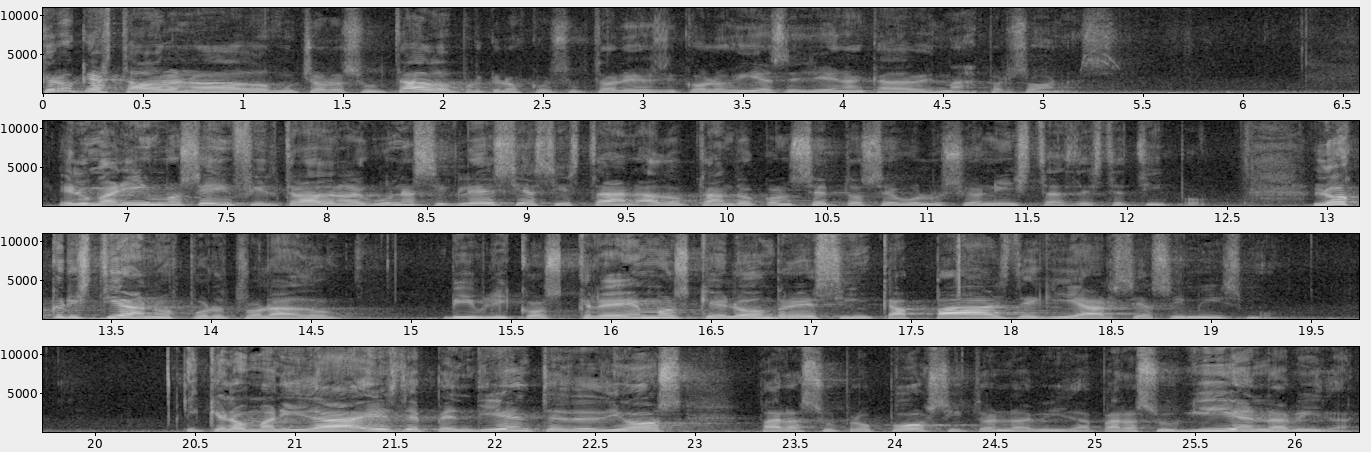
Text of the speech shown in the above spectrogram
Creo que hasta ahora no ha dado mucho resultado porque los consultorios de psicología se llenan cada vez más personas. El humanismo se ha infiltrado en algunas iglesias y están adoptando conceptos evolucionistas de este tipo. Los cristianos, por otro lado, bíblicos, creemos que el hombre es incapaz de guiarse a sí mismo y que la humanidad es dependiente de Dios para su propósito en la vida, para su guía en la vida.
